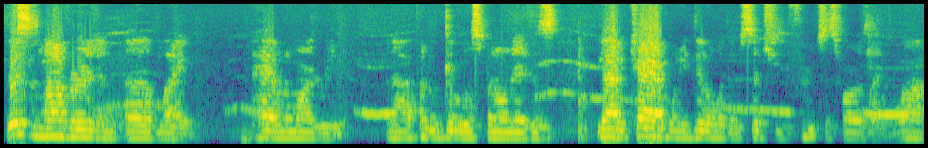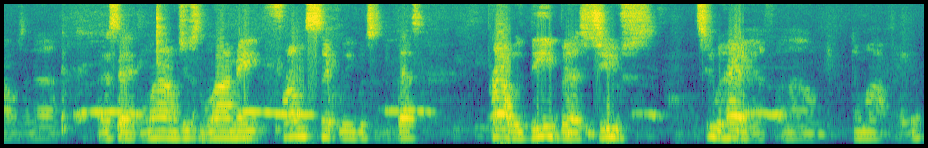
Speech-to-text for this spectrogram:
This is my version of like having a margarita. And I put a good little spin on there because you gotta be careful when you're dealing with them citrusy fruits as far as like limes. And uh, like I said, lime juice and limeade from Simply, which is the best, probably the best juice to have, um, in my opinion.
